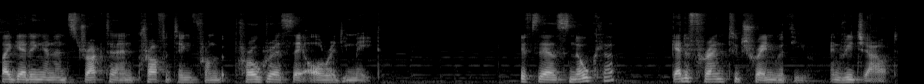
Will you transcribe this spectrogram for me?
by getting an instructor and profiting from the progress they already made. If there's no club, get a friend to train with you and reach out.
